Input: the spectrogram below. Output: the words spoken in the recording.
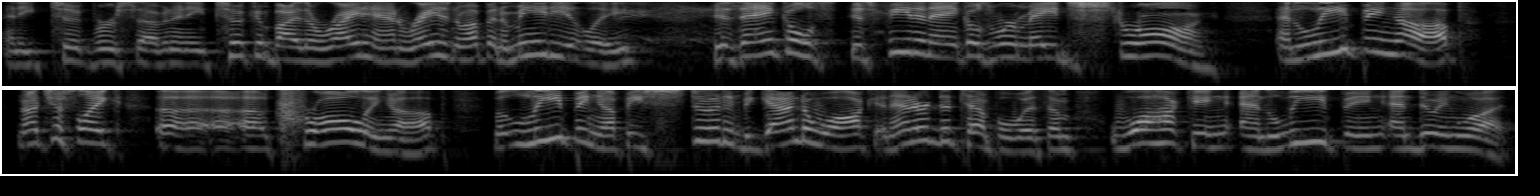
and he took, verse 7, and he took him by the right hand, raised him up, and immediately his ankles, his feet and ankles were made strong. And leaping up, not just like uh, uh, uh, crawling up, but leaping up, he stood and began to walk and entered the temple with them, walking and leaping and doing what?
